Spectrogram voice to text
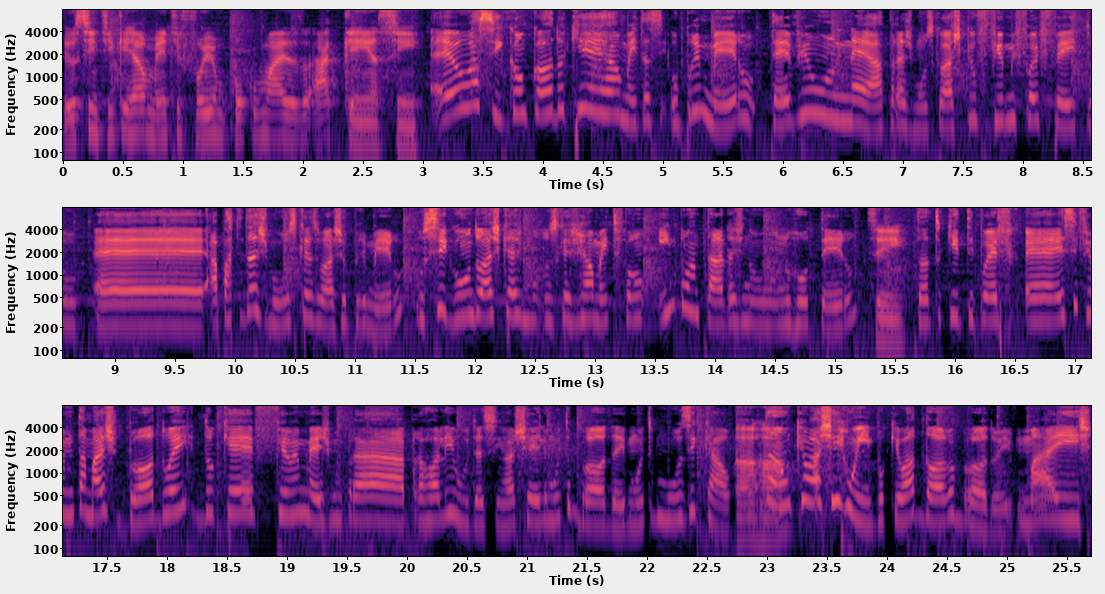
eu senti que realmente foi um pouco mais aquém, assim. Eu, assim, concordo que realmente, assim, o primeiro teve um linear para as músicas. Eu acho que o filme foi feito é, a partir das músicas, eu acho, o primeiro. O segundo, eu acho que as músicas realmente foram implantadas no, no roteiro. Sim. Tanto que, tipo, ele, é, esse filme tá mais Broadway do que filme mesmo pra, pra Hollywood, assim. Eu achei ele muito Broadway, muito musical. Uh -huh. Não que eu achei ruim, porque eu adoro Broadway, mas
